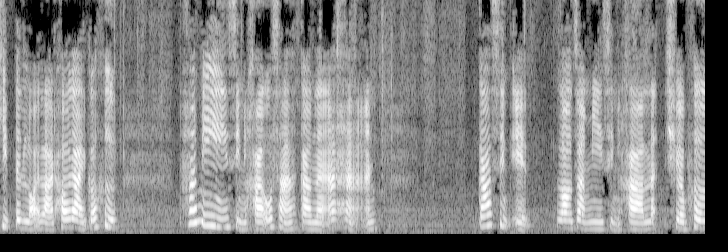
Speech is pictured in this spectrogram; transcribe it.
คิดเป็นร้อยละเท่าใดก็คือ ถ้ามีสินค้าอุตสาหกรรมและอาหาร 91 เราจะมีสินค้าและเชื้อเพลิ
